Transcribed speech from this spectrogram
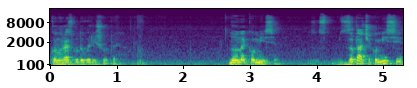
Конгрес буде вирішувати. Ну, не комісія. Задача комісії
